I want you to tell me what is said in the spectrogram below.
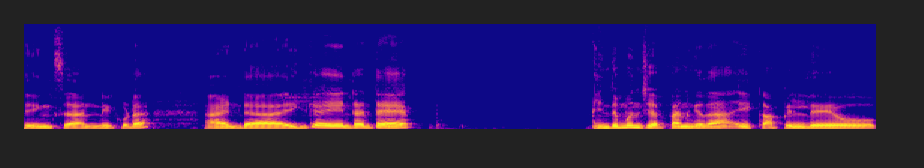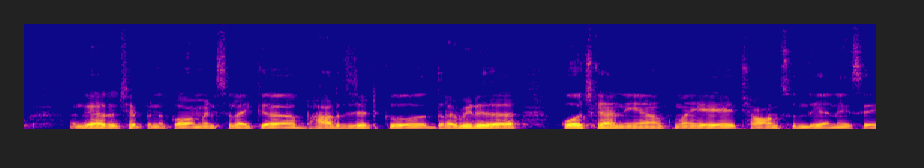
థింగ్స్ అన్నీ కూడా. అండ్ ఇంకా ఏంటంటే ఇంతకుముందు చెప్పాను కదా ఈ కపిల్ దేవ్ గారు చెప్పిన కామెంట్స్ లైక్ భారత జట్టుకు ద్రవిడ్ కోచ్గా నియామకమయ్యే ఛాన్స్ ఉంది అనేసి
